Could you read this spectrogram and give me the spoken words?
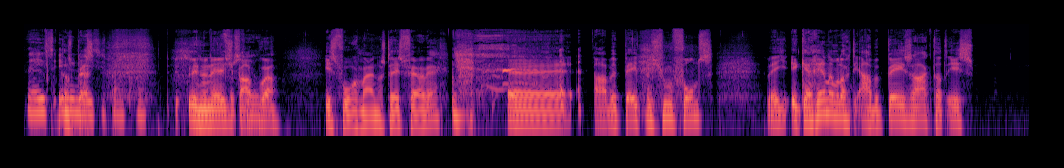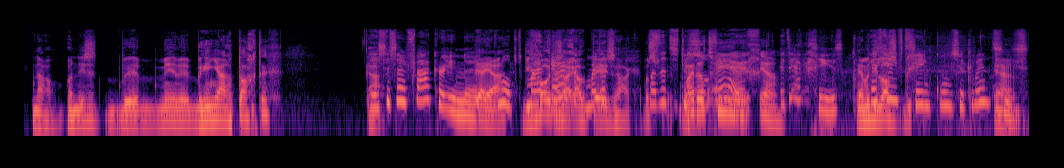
Nee, het is Indonesisch Papua. Indonesisch Papua. is volgens mij nog steeds ver weg. uh, ABP pensioenfonds. Weet je, ik herinner me nog die ABP-zaak. Dat is, nou, wanneer is het? Begin jaren tachtig? Ja. ze zijn vaker in, uh, ja, ja, klopt. die grote zaak, ABP-zaak. Maar, dat is dus maar dat vind erg. Je, ja. Het erg is, ja, maar die het heeft geen consequenties.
